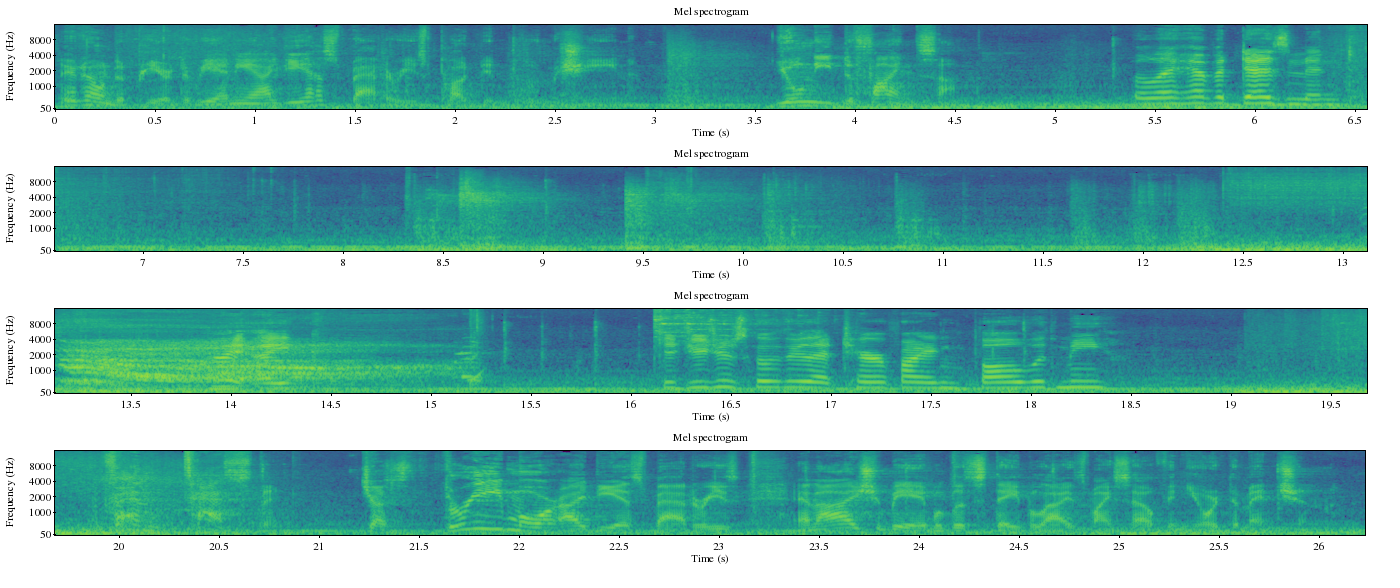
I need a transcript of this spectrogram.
There don't appear to be any IDS batteries plugged into the machine. You'll need to find some. Well, I have a Desmond. Hi, Ike. Did you just go through that terrifying ball with me? Fantastic. Just three more IDS batteries, and I should be able to stabilize myself in your dimension.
